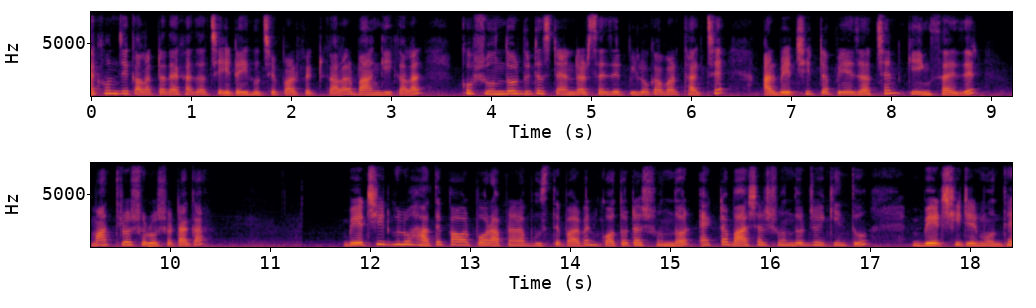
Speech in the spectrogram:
এখন যে কালারটা দেখা যাচ্ছে, এটাই হচ্ছে পারফেক্ট কালার, বাঙ্গি কালার। খুব সুন্দর দুটো স্ট্যান্ডার্ড সাইজের পিলো কাভার থাকছে আর বেডশিটটা পেয়ে যাচ্ছেন কিং সাইজের মাত্র ষোলোশো টাকা। বেডশিটগুলো হাতে পাওয়ার পর আপনারা বুঝতে পারবেন কতটা সুন্দর। একটা বাসার সৌন্দর্যই কিন্তু বেডশিটের মধ্যে।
